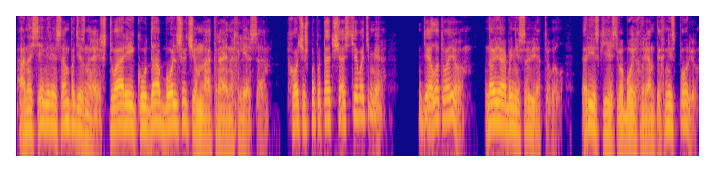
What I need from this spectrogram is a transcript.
А на севере, сам поди знаешь, тварей куда больше, чем на окраинах леса. Хочешь попытать счастье во тьме? Дело твое. Но я бы не советовал. Риск есть в обоих вариантах, не спорю.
